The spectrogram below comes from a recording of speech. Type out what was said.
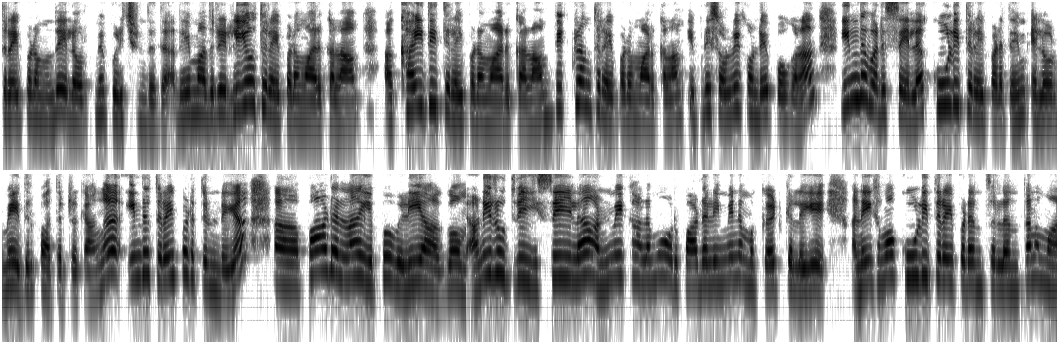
திரைப்படம் வந்து எல்லோருக்குமே பிடிச்சிருந்தது. அதே மாதிரி லியோ திரைப்படமா இருக்கலாம் கைதி திரைப்படமா இருக்கலாம் விக்ரம் திரைப்படமா இருக்கலாம் இப்படி சொல்லிக்கொண்டே போகலாம். இந்த வரிசையில கூலி திரைப்படத்தையும் எல்லோருமே எதிர்பார்த்துட்டு இருக்காங்க இந்த திரைப்படத்தினுடைய பாடல்லாம் எப்போ வெளியாகும்? அனிருத்ரி இசையில அண்மை காலமா ஒரு பாடலையுமே நம்ம கேட்கலையே. அநேகமா கூலி திரைப்படத்துல இருந்து தான் நம்ம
